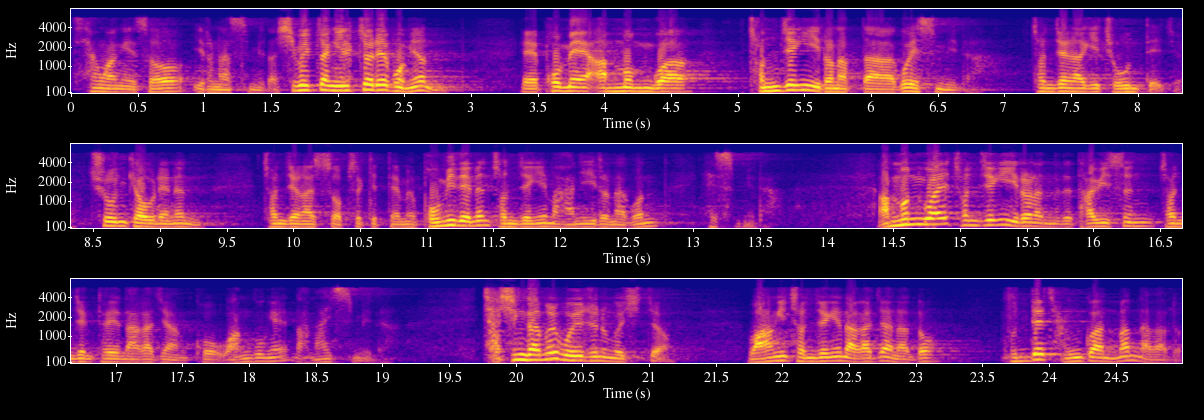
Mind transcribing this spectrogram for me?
상황에서 일어났습니다. 11장 1절에 보면 예, 봄에 암몸과 전쟁이 일어났다고 했습니다. 전쟁하기 좋은 때죠. 추운 겨울에는 전쟁할 수 없었기 때문에 봄이 되면 전쟁이 많이 일어나곤 했습니다. 암몬과의 전쟁이 일어났는데 다윗은 전쟁터에 나가지 않고 왕궁에 남아 있습니다. 자신감을 보여주는 것이죠. 왕이 전쟁에 나가지 않아도 군대 장관만 나가도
